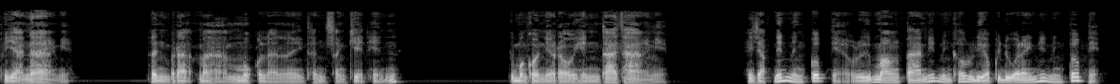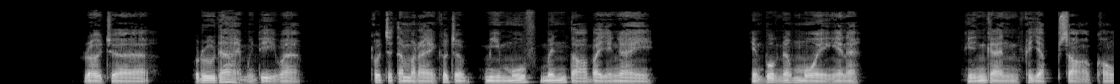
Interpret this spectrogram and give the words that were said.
พญานาคเนี่ยท่านพระมหาโมกขลานท่านสังเกตเห็น คือบางคนเนี่ยเราเห็นท่าทางเนี่ยขยับนิดหนึ่งปุ๊บเนี่ยหรือมองตานิดหนึ่งเขาเหลียวไปดูอะไรนิดหนึ่งปุ๊บเนี่ยเราจะรู้ได้บางทีว่าเขาจะทำอะไรก็จะมี movement ต่อไปยังไง อย่างพวกนักมวยอย่างเงี้ยนะเห็นการขยับศอกของ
